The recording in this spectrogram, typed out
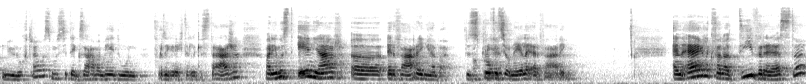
nu nog trouwens, moest je het examen meedoen voor de gerechtelijke stage. Maar je moest één jaar uh, ervaring hebben. Dus okay. professionele ervaring. En eigenlijk vanuit die vereiste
